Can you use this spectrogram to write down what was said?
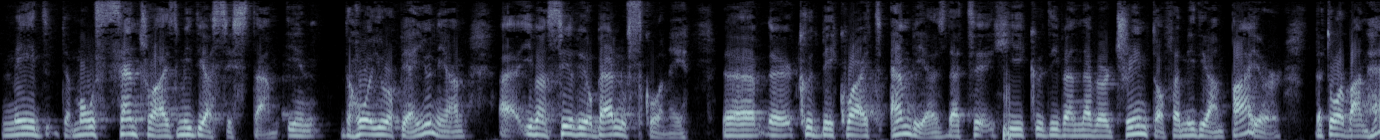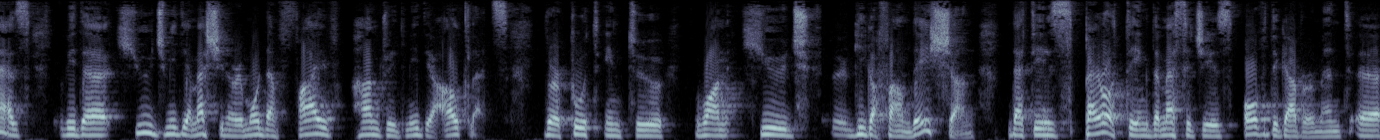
made the most centralized media system in the whole European Union, uh, even Silvio Berlusconi uh, uh, could be quite envious that he could even never dreamed of a media empire that Orban has with a huge media machinery, more than 500 media outlets were put into one huge Giga Foundation that is parroting the messages of the government, uh,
